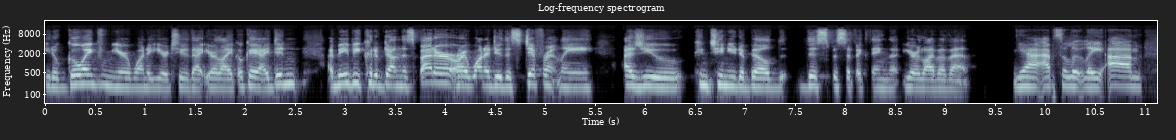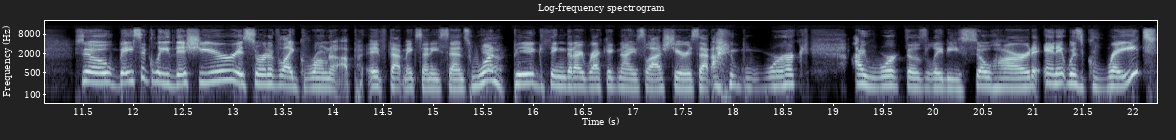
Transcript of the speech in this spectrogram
you know going from year one to year two that you're like okay i didn't i maybe could have done this better or i want to do this differently as you continue to build this specific thing that your live event? Yeah absolutely. Um so basically, this year is sort of like grown up, if that makes any sense. One yeah. big thing that I recognized last year is that I worked, I worked those ladies so hard and it was great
